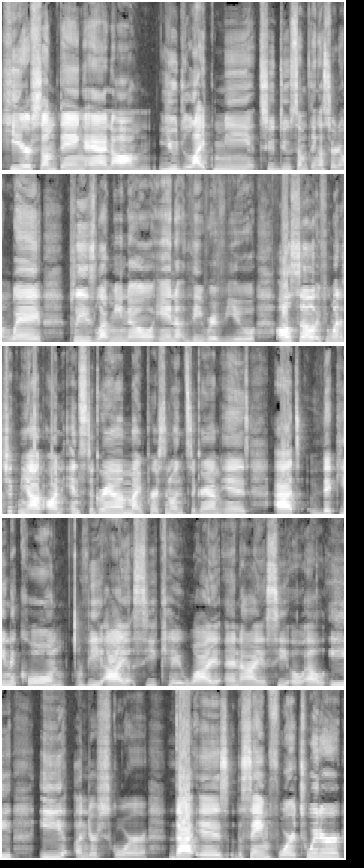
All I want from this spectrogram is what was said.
hear something and um, you'd like me to do something a certain way, please let me know in the review. Also, if you want to check me out on Instagram, my personal Instagram is at Vicky Nicole, V I C K Y N I C O L E E underscore. That is the same for Twitter,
